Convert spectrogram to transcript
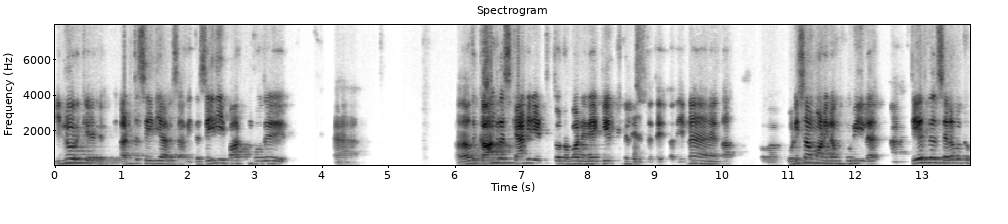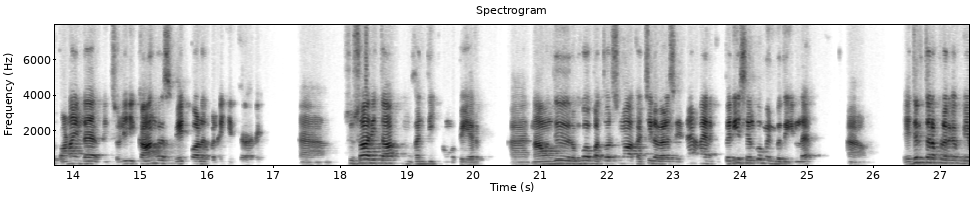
இன்னொரு கே- அடுத்த செய்தியாக சார்? இந்த செய்தியை பார்க்கும்போது அதாவது காங்கிரஸ் கேண்டிடேட் தொடர்பா நிறைய கேள்விகள் இருந்தது அது என்னன்னா ஒடிசா மாநிலம் புரியல. தேர்தல் செலவுக்கு பணம் இல்லை அப்படின்னு சொல்லி காங்கிரஸ் வேட்பாளர் விலகி இருக்கிறாரு சுசாரிதா முகந்தி அவங்க பெயர். நான் வந்து ரொம்ப பத்து வருஷமா கட்சியில வேலை செய்யறேன் ஆனா எனக்கு பெரிய செல்வம் என்பது இல்லை. எதிர்த்தரப்புல இருக்கக்கூடிய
